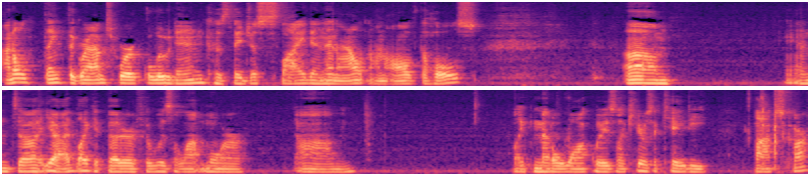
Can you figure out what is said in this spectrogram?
I don't think the grabs were glued in because they just slide in and out on all of the holes. Um, and uh, yeah, I'd like it better if it was a lot more um, like metal walkways. Like here's a Kadee boxcar.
